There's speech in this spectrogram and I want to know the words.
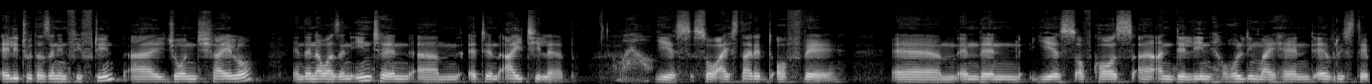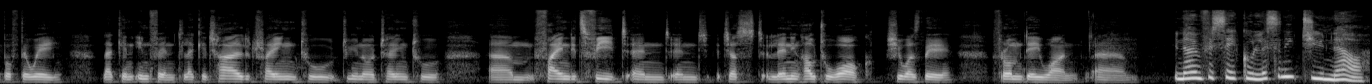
early 2015. I joined Shiloh, and then I was an intern um, at an IT lab. Wow. Yes, so I started off there. Um, and then, yes, of course, uh, Andeline holding my hand every step of the way, like an infant, like a child trying to, to you know, trying to um, find its feet and, and just learning how to walk. She was there from day one. Um, you know, Mfiseko, listening to you now,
